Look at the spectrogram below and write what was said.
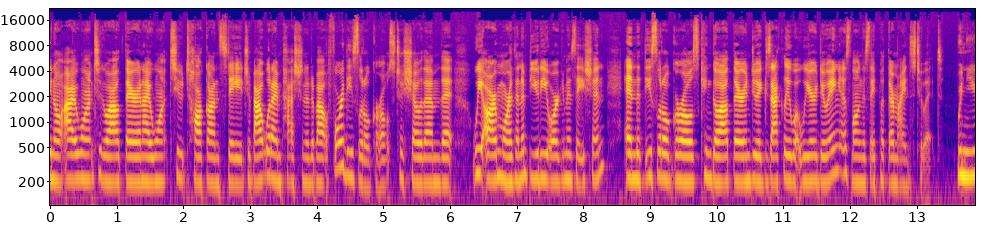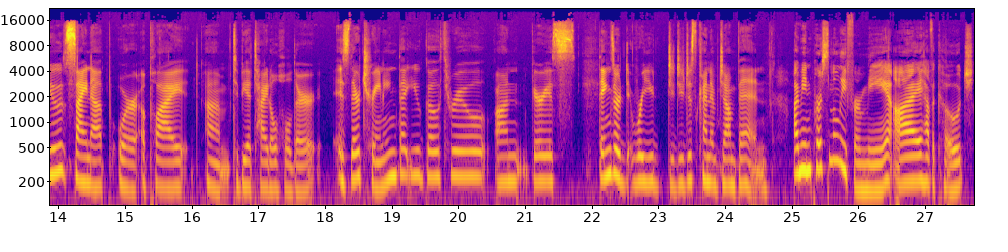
You know, I want to go out there and I want to talk on stage about what I'm passionate about for these little girls to show them that we are more than a beauty organization and that these little girls can go out there and do exactly what what we are doing as long as they put their minds to it. When you sign up or apply um, to be a title holder, is there training that you go through on various things, or were you did you just kind of jump in? I mean, personally, for me, I have a coach.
